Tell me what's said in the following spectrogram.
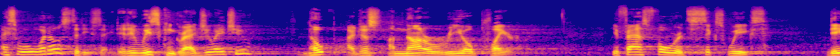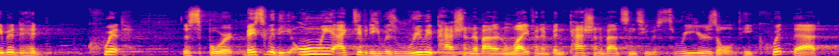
I said, Well, what else did he say? Did he at least congratulate you? Nope, I just, I'm not a real player. You fast forward six weeks, David had quit the sport, basically the only activity he was really passionate about in life and had been passionate about since he was three years old. He quit that,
